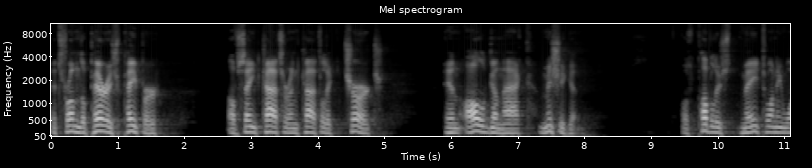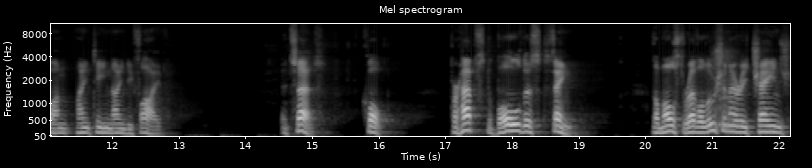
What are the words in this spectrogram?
It's from the parish paper of St. Catherine Catholic Church in Algonac, Michigan. Was published May 21, 1995. It says, quote, Perhaps the boldest thing, the most revolutionary change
